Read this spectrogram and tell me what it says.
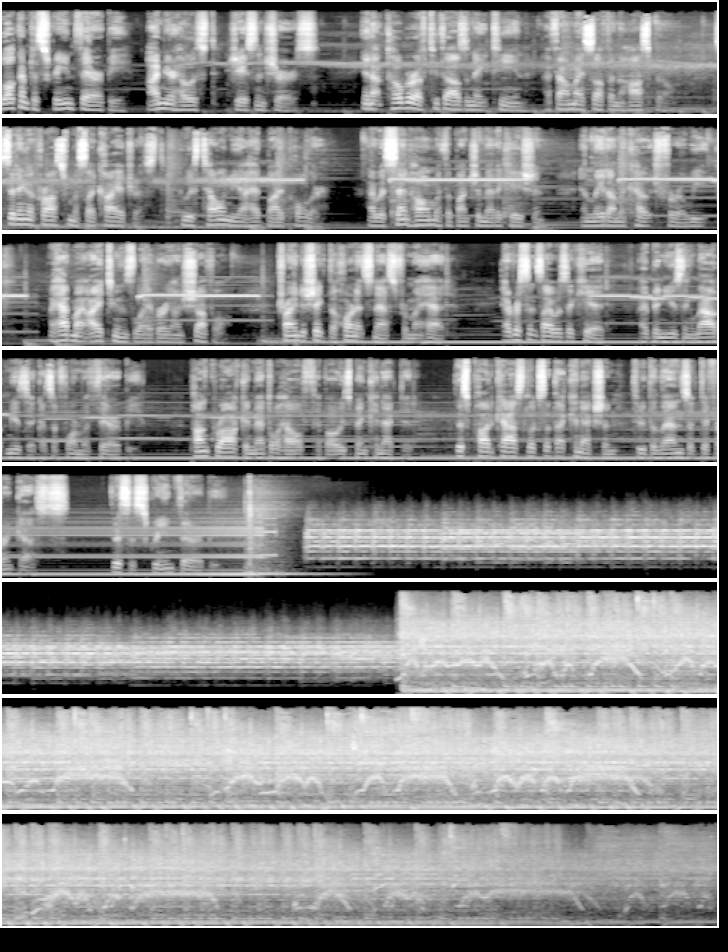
Welcome to Scream Therapy. I'm your host, Jason Schreurs. In October of 2018, I found myself in the hospital, sitting across from a psychiatrist who was telling me I had bipolar. I was sent home with a bunch of medication and laid on the couch for a week. I had my iTunes library on shuffle, trying to shake the hornet's nest from my head. Ever since I was a kid, I've been using loud music as a form of therapy. Punk rock and mental health have always been connected. This podcast looks at that connection through the lens of different guests. This is Scream Therapy.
